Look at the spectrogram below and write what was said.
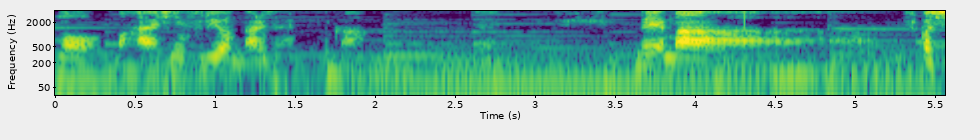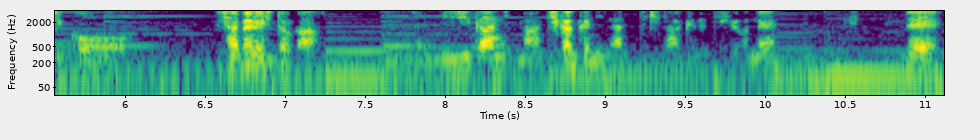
も、まあ、配信するようになるじゃないですか。で、まあ、少しこう、喋る人が身近に、まあ、近くになってきたわけですよね。で、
